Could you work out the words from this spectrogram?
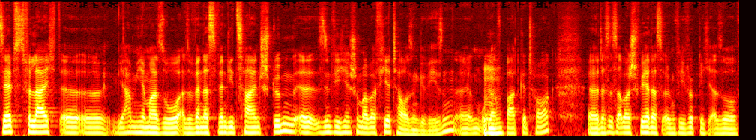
selbst vielleicht, äh, äh, wir haben hier mal so, also wenn das, wenn die Zahlen stimmen, äh, sind wir hier schon mal bei 4000 gewesen äh, im Olaf mhm. Bartke Talk. Äh, das ist aber schwer, das irgendwie wirklich also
